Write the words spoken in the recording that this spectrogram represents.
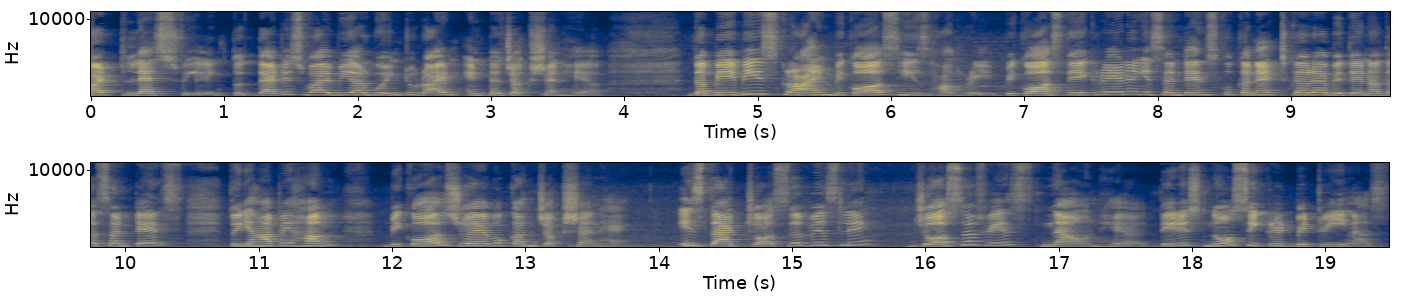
but less feeling. So, that is why we are going to write interjection here. The baby is crying because he is hungry because देख रहे हैं ना, ये सेंटेंस को कनेक्ट कर रहा है विद एन अदर सेंटेंस तो यहाँ पे हम बिकॉज़ जो है वो कंजक्शन है. Is that Joseph whistling Joseph is noun here there is no secret between us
